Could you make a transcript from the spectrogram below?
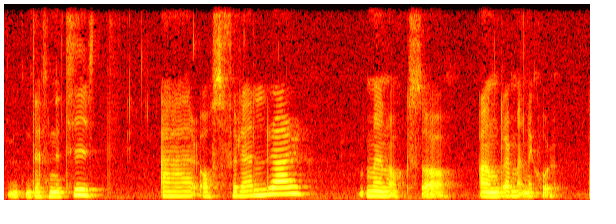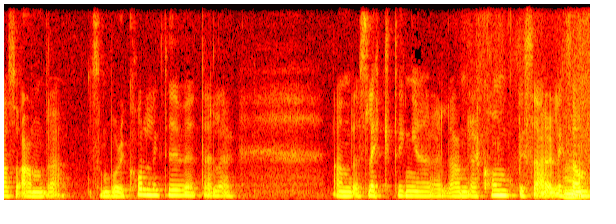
definitivt är oss föräldrar men också andra människor. Alltså andra som bor i kollektivet eller andra släktingar eller andra kompisar. Liksom. Mm.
